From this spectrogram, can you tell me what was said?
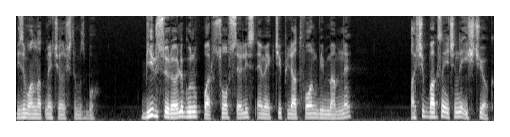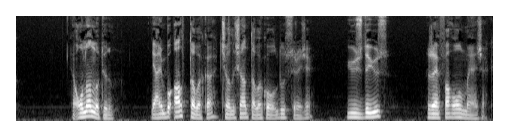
Bizim anlatmaya çalıştığımız bu. Bir sürü öyle grup var. Sosyalist, emekçi, platform bilmem ne. Açıp baksan içinde işçi yok. Ya onu anlatıyordum. Yani bu alt tabaka, çalışan tabaka olduğu sürece yüzde yüz refah olmayacak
